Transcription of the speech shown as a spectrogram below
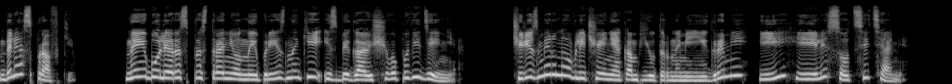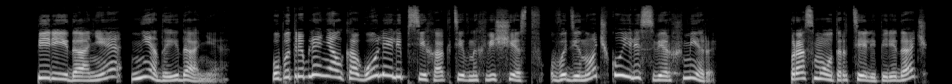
Для справки. Наиболее распространенные признаки избегающего поведения. Чрезмерное увлечение компьютерными играми и или соцсетями. Переедание, недоедание. Употребление алкоголя или психоактивных веществ в одиночку или сверх меры. Просмотр телепередач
